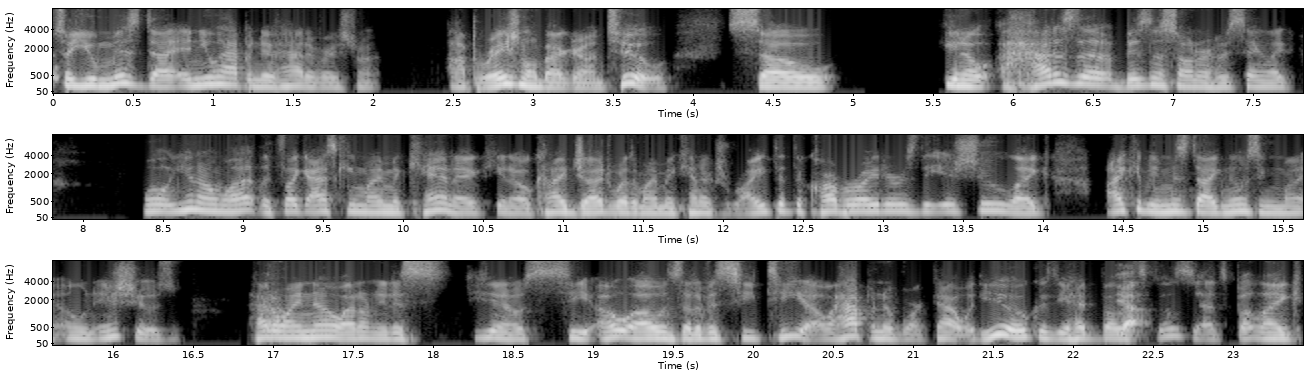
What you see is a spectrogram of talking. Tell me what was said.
so you missed, that, and you happen to have had a very strong operational background too. So, you know, how does the business owner who's saying like, well, you know what? It's like asking my mechanic, you know, can I judge whether my mechanic's right that the carburetor is the issue? Like I could be misdiagnosing my own issues. How do I know I don't need a, you know, COO instead of a CTO? I happen to have worked out with you because you had both yeah. skill sets, but like,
